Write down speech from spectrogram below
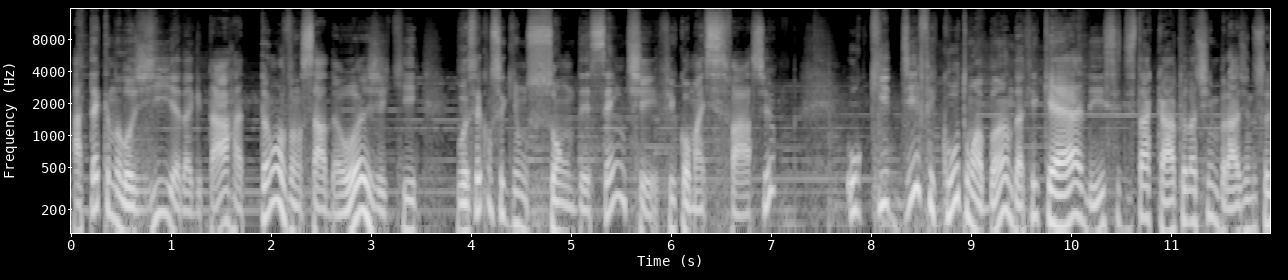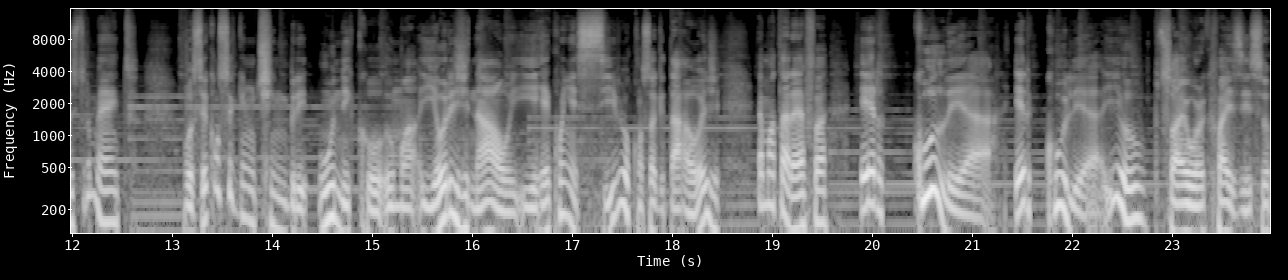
A tecnologia da guitarra é tão avançada hoje que você conseguir um som decente ficou mais fácil o que dificulta uma banda que quer ali se destacar pela timbragem do seu instrumento. Você conseguir um timbre único uma, e original e reconhecível com sua guitarra hoje é uma tarefa hercúlea, hercúlea, e o Soilwork faz isso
